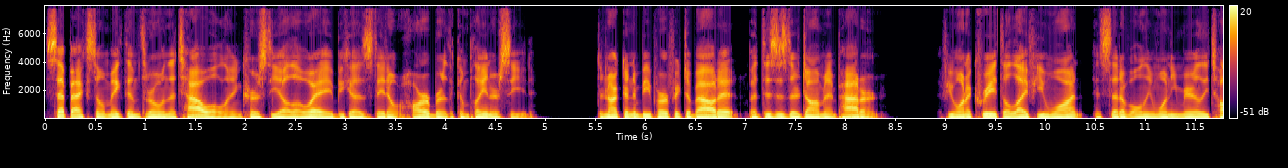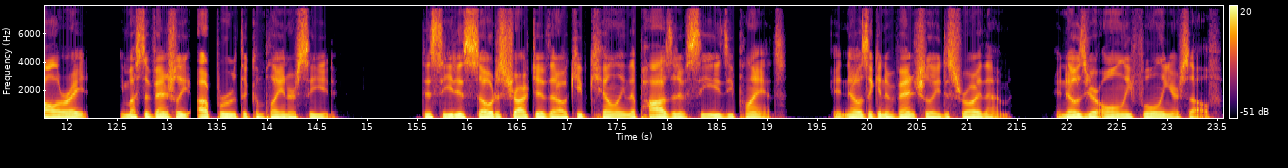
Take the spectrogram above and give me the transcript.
Setbacks don't make them throw in the towel and curse the LOA because they don't harbor the complainer seed. They're not going to be perfect about it, but this is their dominant pattern. If you want to create the life you want instead of only one you merely tolerate, you must eventually uproot the complainer seed. This seed is so destructive that it'll keep killing the positive seeds you plant. It knows it can eventually destroy them. It knows you're only fooling yourself.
